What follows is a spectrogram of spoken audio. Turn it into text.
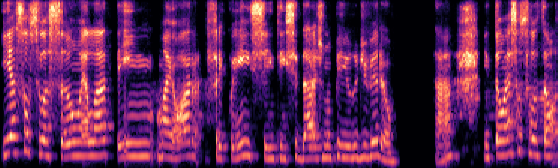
E essa oscilação ela tem maior frequência e intensidade no período de verão. Tá? Então, essa oscilação,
